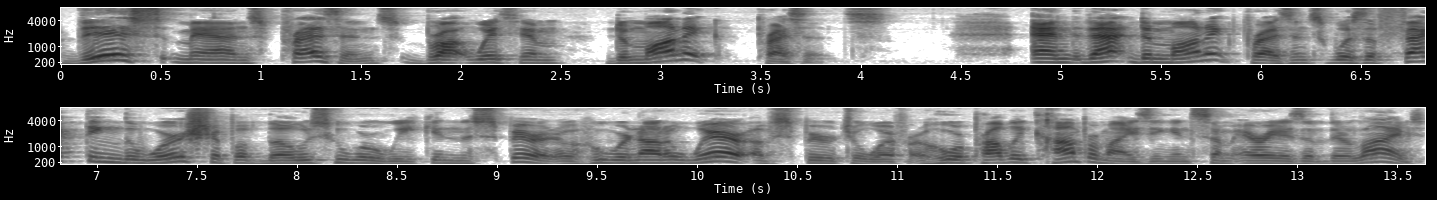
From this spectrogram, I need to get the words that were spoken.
this man's presence brought with him demonic presence. And that demonic presence was affecting the worship of those who were weak in the spirit or who were not aware of spiritual warfare, who were probably compromising in some areas of their lives.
